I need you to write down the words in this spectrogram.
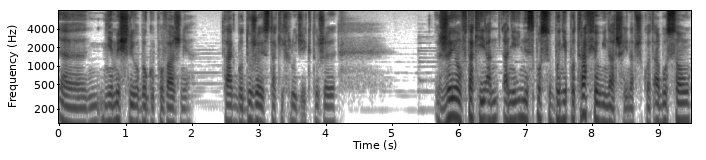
e, nie myśli o Bogu poważnie. Tak, bo dużo jest takich ludzi, którzy żyją w taki, a nie inny sposób, bo nie potrafią inaczej na przykład, albo są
